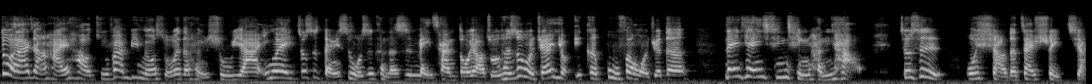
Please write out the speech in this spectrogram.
对我来讲还好，煮饭并没有所谓的很舒压，因为就是等于是我是可能是每餐都要做。可是我觉得有一个部分，我觉得那一天心情很好，就是我小的在睡觉，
